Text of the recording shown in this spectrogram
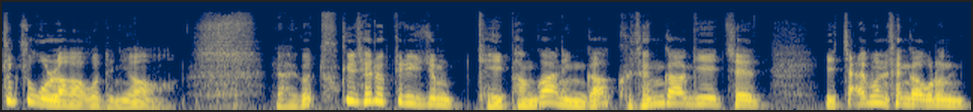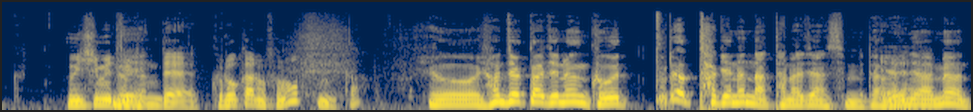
쭉쭉 올라가거든요. 야, 이거 투기 세력들이 좀 개입한 거 아닌가? 그 생각이 제 이 짧은 생각으로는 의심이 네. 들던데 네. 그럴 가능성은 없습니까? 어, 현재까지는 그 뚜렷하게는 나타나지 않습니다. 예. 왜냐하면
